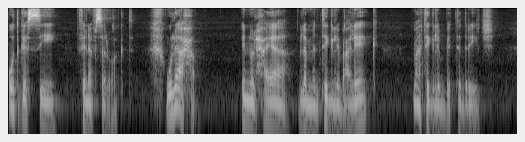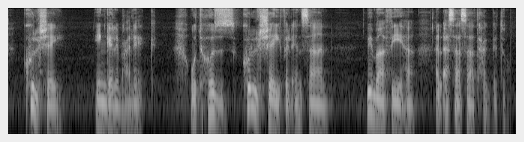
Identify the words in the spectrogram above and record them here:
وتقسيه في نفس الوقت. ولاحظ إنه الحياة لما تقلب عليك ما تقلب بالتدريج. كل شيء ينقلب عليك. وتهز كل شيء في الإنسان بما فيها الأساسات حقته.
